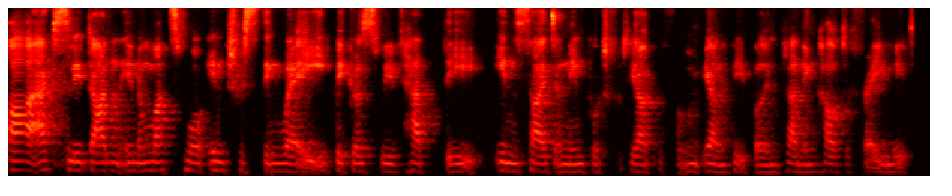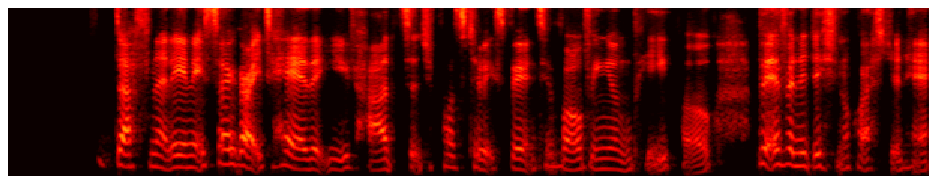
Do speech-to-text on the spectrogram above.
are actually done in a much more interesting way because we've had the insight and input from young people in planning how to frame it. Definitely. And it's so great to hear that you've had such a positive experience involving young people. Bit of an additional question here,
